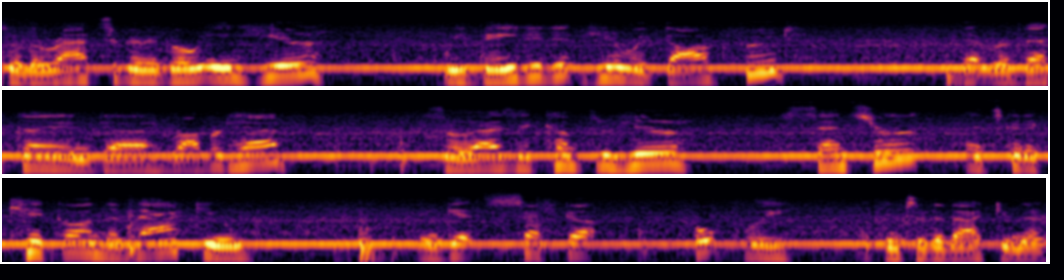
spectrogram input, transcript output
So the rats are gonna go in here. We baited it here with dog food that Rebecca and uh, Robert had. So as they come through here, sensor, it's gonna kick on the vacuum and get sucked up, hopefully, into the vacuum there.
